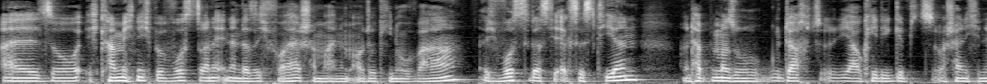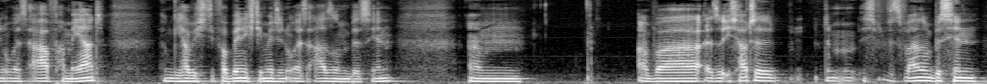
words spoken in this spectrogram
also, ich kann mich nicht bewusst daran erinnern, dass ich vorher schon mal in einem Autokino war. Ich wusste, dass die existieren und habe immer so gedacht, ja, okay, die gibt es wahrscheinlich in den USA vermehrt. Irgendwie ich, verbinde ich die mit den USA so ein bisschen. Ähm, aber also ich hatte, ich, es war so ein bisschen,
